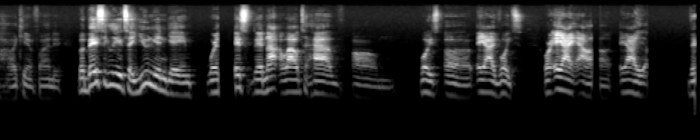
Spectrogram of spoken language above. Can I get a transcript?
Oh, I can't find it. But basically, it's a union game where they're not allowed to have um, voice, uh, AI voice or AI, uh, AI, uh,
